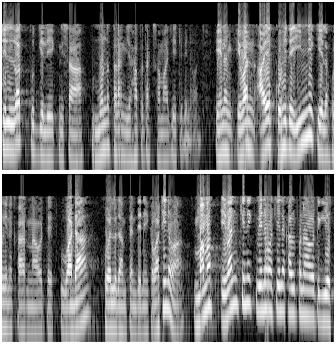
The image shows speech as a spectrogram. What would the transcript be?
සිල්වත් පුද්ගලයෙක් නිසා මොන තරම් යහපතක් සමාජයට වෙනවද? එහෙනම් එවන් අය කොහෙද ඉන්නේ කියලා හොයන කාරණාවට වඩා හොයලා දම්පැන් දෙන එක වටිනවා. මමත් එවන් කෙනෙක් වෙනවා කියලා කල්පනාවට ගියොත්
